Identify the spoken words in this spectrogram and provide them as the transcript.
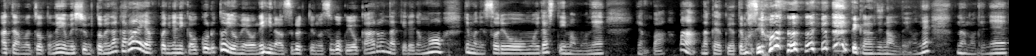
あとはまあちょっとね、嫁姑だから、やっぱり何か起こると嫁をね、非難するっていうのはすごくよくあるんだけれども、でもね、それを思い出して今もね、やっぱ、まあ仲良くやってますよ って感じなんだよね。なのでね、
